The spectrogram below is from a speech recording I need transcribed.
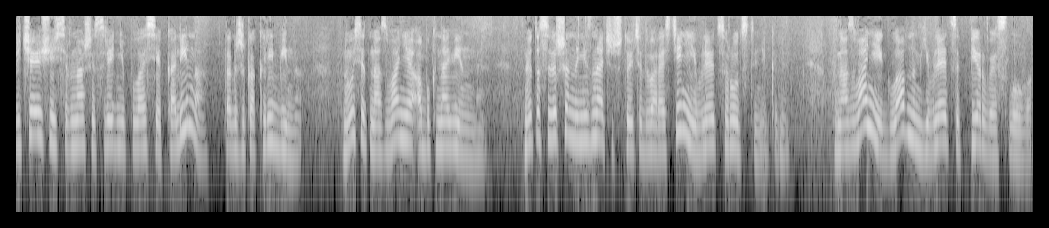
Встречающаяся в нашей средней полосе калина, так же как рябина, носит название обыкновенное. Но это совершенно не значит, что эти два растения являются родственниками. В названии главным является первое слово.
